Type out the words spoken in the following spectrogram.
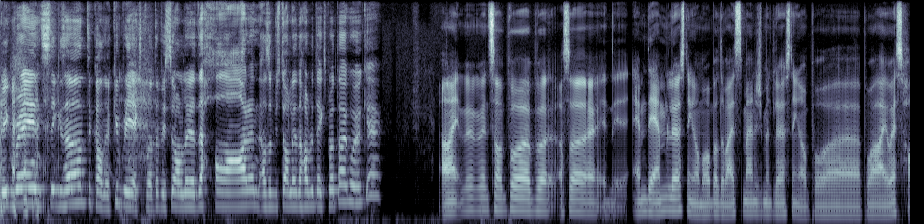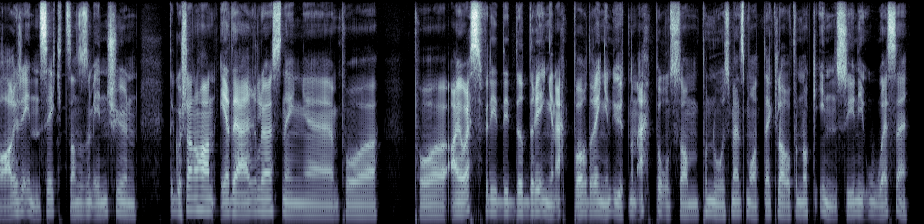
Big brains, ikke sant? Du kan jo ikke bli exploita hvis du allerede har en Altså, hvis du allerede har blitt exploita, går jo ikke. Ja, nei, men men så på, på Altså, MDM-løsninger, Mobile Device Management-løsninger på, eh, på iOS har ikke innsikt, sånn som Intune. Det går ikke an å ha en EDR-løsning eh, på, på iOS, fordi de, det, det er ingen apper, det er ingen utenom Apple som på noe som helst måte klarer å få nok innsyn i OS-et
